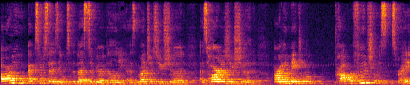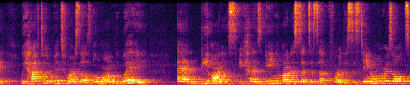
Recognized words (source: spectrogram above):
Are you exercising to the best of your ability as much as you should, as hard as you should? Are you making proper food choices, right? We have to admit to ourselves along the way and be honest because being honest sets us up for the sustainable results,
